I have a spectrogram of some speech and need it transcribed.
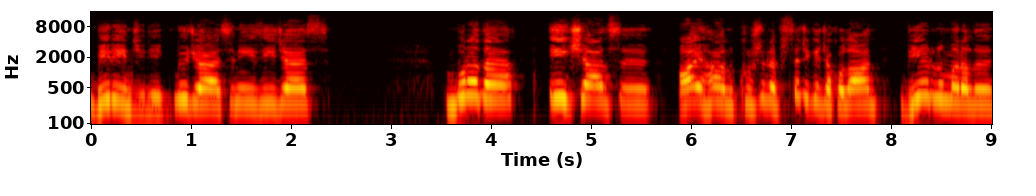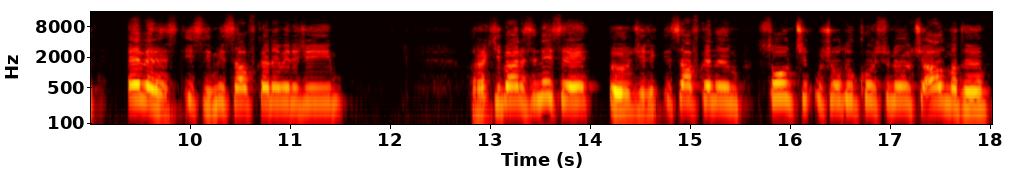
birincilik mücadelesini izleyeceğiz. Burada ilk şansı Ayhan Kurşun'da piste çıkacak olan bir numaralı Everest isimli safkana vereceğim. Rakibhanesinde ise öncelikli safkanım son çıkmış olduğu koşusunu ölçü almadığım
